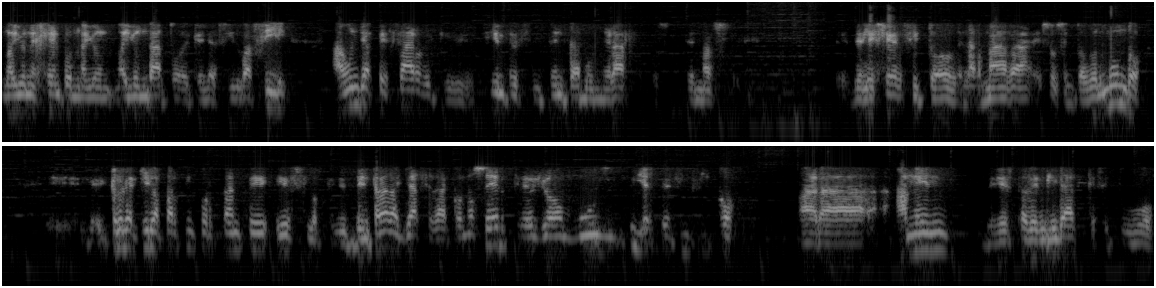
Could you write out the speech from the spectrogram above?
no hay, un ejemplo no hay un, no hay un dato de que haya sido así aún ya a pesar de que siempre se intenta vulnerar los sistemas eh, del ejército, de la armada, eso es en todo el mundo. Eh, creo que aquí la parte importante es lo que de entrada ya se da a conocer, creo yo, muy, específico para amén de esta debilidad que se tuvo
